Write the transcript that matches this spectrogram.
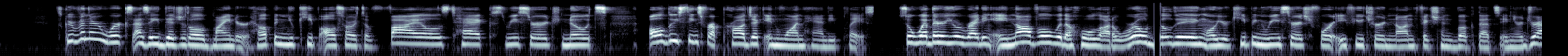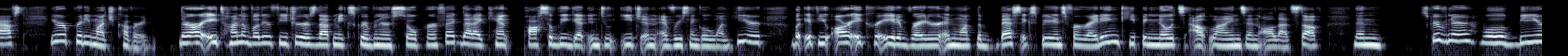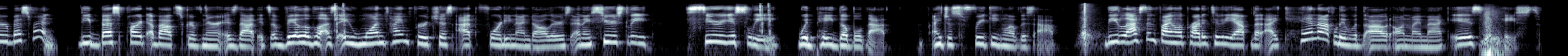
Scrivener works as a digital binder, helping you keep all sorts of files, text, research, notes, all these things for a project in one handy place. So whether you're writing a novel with a whole lot of world building or you're keeping research for a future nonfiction book that's in your drafts, you're pretty much covered. There are a ton of other features that make Scrivener so perfect that I can't possibly get into each and every single one here, but if you are a creative writer and want the best experience for writing, keeping notes, outlines, and all that stuff, then Scrivener will be your best friend. The best part about Scrivener is that it's available as a one-time purchase at $49, and I seriously seriously would pay double that. I just freaking love this app. The last and final productivity app that I cannot live without on my Mac is Paste.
